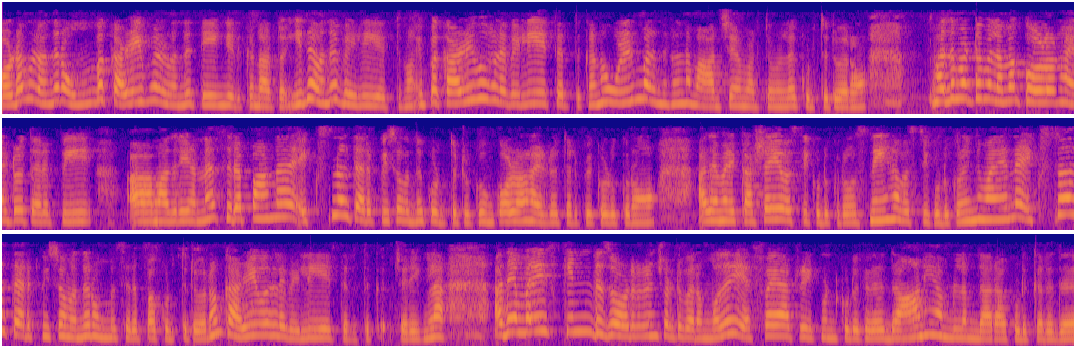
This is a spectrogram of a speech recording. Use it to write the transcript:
உடம்புல வந்து ரொம்ப கழிவுகள் வந்து தேங்கி இருக்குன்னு அர்த்தம். இதை வந்து வெளியேற்றணும். இப்ப கழிவுகளை வெளியேற்றுறதுக்கான உள்மருந்துகள் நம்ம ஆர்ஜிஆர் மருத்துவமனையில கொடுத்துட்டு வரோம். அது மட்டும் இல்லாம கோலோன் ஹைட்ரோதெரப்பி மாதிரியான சிறப்பான எக்ஸ்டர்னல் தெரப்பிஸும் வந்து கொடுத்துட்டு இருக்கோம். கோலோன் ஹைட்ரோதெரப்பி கொடுக்குறோம். அதே மாதிரி கஷாய வசதி கொடுக்குறோம் ஸ்னேகவஸ்தி கொடுக்குறோம். இந்த மாதிரியான எக்ஸ்டர்னல் தெரப்பிஸும் வந்து ரொம்ப சிறப்பா கொடுத்துட்டு வரோம். கழிவுகளை வெளியேற்றுறதுக்கு சரிங்களா? அதே மாதிரி ஸ்கின் டிசார்டர்னு சொல்லிட்டு வரும்போது எஃப்ஐஆர் ட்ரீட்மெண்ட் கொடுக்கறது தானிய அமிலம் தாரா கொடுக்கறது.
